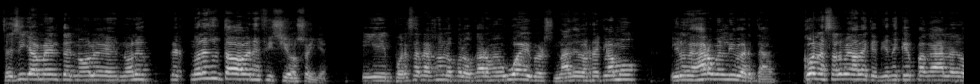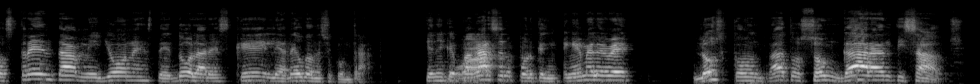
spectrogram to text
sencillamente no les, no les, no les resultaba beneficioso ya. Y por esa razón lo colocaron en waivers, nadie lo reclamó y lo dejaron en libertad. Con la salvedad de que tiene que pagarle los 30 millones de dólares que le adeudan de su contrato. Tienen que Wow. pagárselo porque en, en MLB los contratos son garantizados.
